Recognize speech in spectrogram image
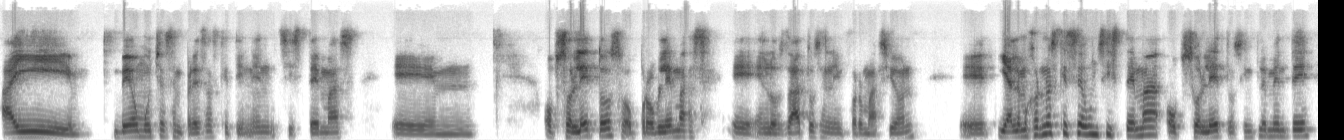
Hay, veo muchas empresas que tienen sistemas em, obsoletos o problemas eh, en los datos, en la información, eh, y a lo mejor no es que sea un sistema obsoleto, simplemente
